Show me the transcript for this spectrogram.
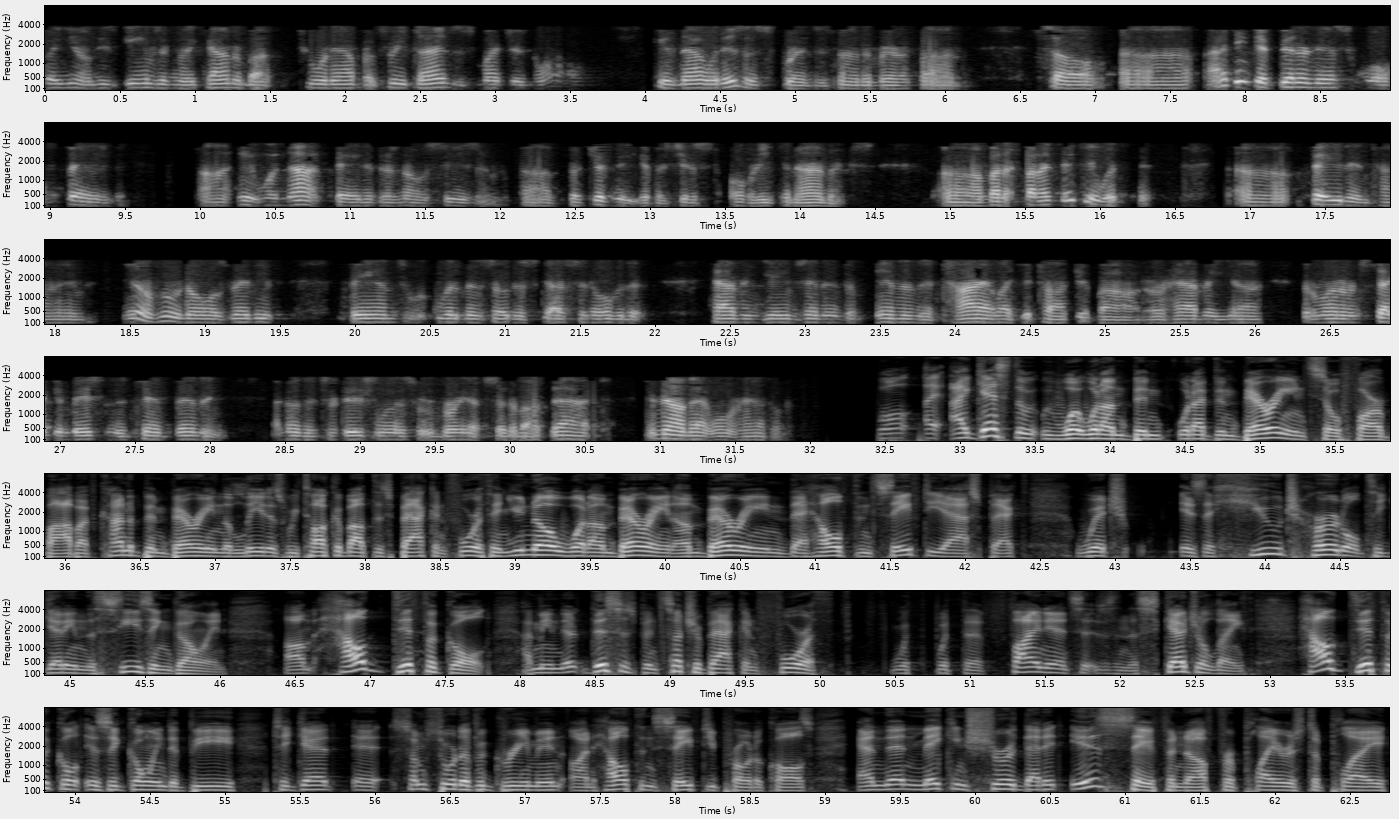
but you know, these games are going to count about two and a half or three times as much as normal because now it is a sprint; it's not a marathon. So uh, I think that bitterness will fade. Uh, it would not fade if there's no season, uh, particularly if it's just over economics. Uh, but but I think it would uh, fade in time. You know, who knows? Maybe fans would have been so disgusted over the having games in and in a tie like you talked about, or having uh, the runner on second base in the tenth inning. I know the traditionalists were very upset about that, and now that won't happen. Well, I, I guess the, what, what I'm been what I've been burying so far, Bob. I've kind of been burying the lead as we talk about this back and forth, and you know what I'm burying. I'm burying the health and safety aspect, which is a huge hurdle to getting the season going. Um, how difficult? I mean, this has been such a back and forth with with the finances and the schedule length, how difficult is it going to be to get uh, some sort of agreement on health and safety protocols, and then making sure that it is safe enough for players to play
